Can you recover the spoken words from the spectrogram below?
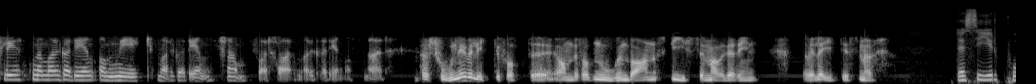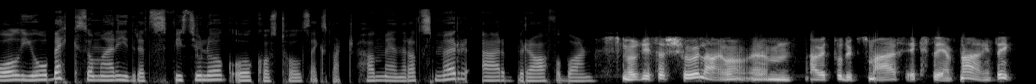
flytende margarin og myk margarin framfor hard margarin og smør. Personlig ville jeg ikke fått uh, anbefalt noen barn å spise margarin. Da ville jeg gitt dem smør. Det sier Pål Jåbekk, som er idrettsfysiolog og kostholdsekspert. Han mener at smør er bra for barn. Smør i seg sjøl er jo um, er et produkt som er ekstremt næringsrikt.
